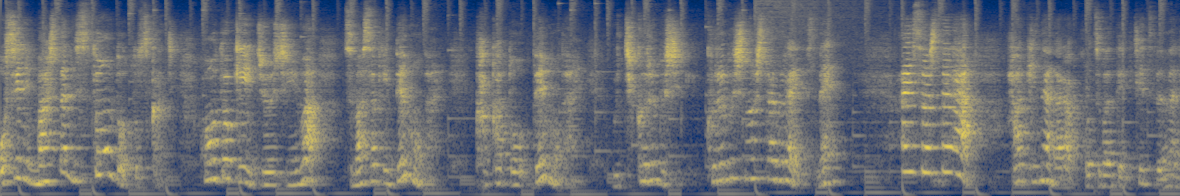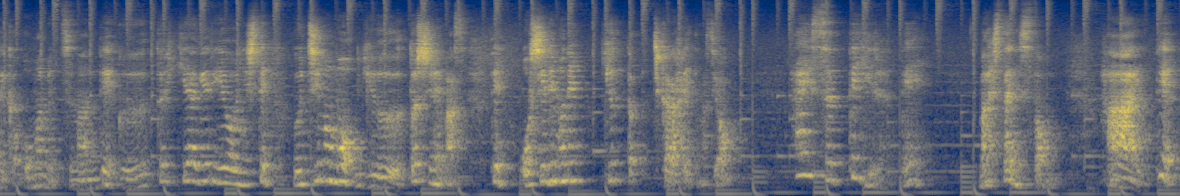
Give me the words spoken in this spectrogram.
お尻真下にストーンと落とす感じ。この時重心はつま先でもない。かかとでもない。内くるぶしくるぶしの下ぐらいですね。はいそしたら吐きながら骨盤的膣で何かお豆つまんでぐーっと引き上げるようにして内ももぎゅーっと締めます。でお尻もねぎゅっと力入ってますよ。はい吸って緩んで真下にストーン。吐いて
